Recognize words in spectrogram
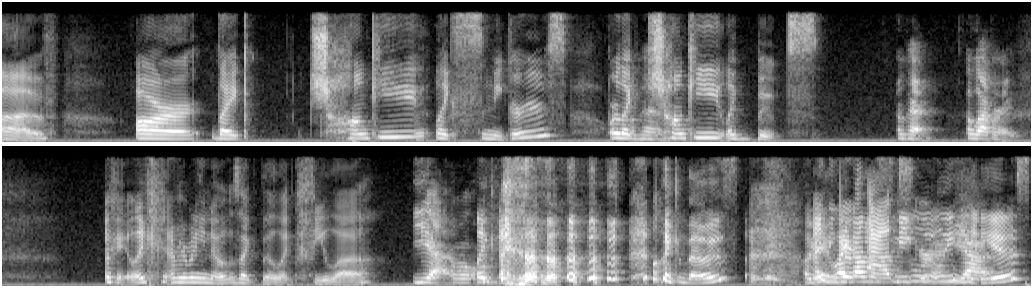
of are like chunky like sneakers or like Okay. chunky like boots. Okay. Elaborate. Okay, like everybody knows like the like Fila Yeah. Well, like like those. Okay, I think like they're on the sneaker, absolutely yeah. hideous.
